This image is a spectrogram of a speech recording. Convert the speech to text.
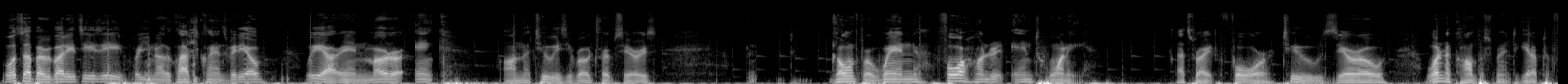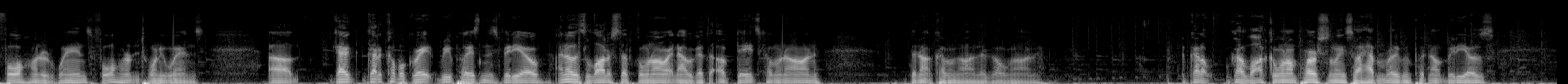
What's up everybody, it's Easy bringing another Clash of Clans video. We are in Murder Inc. on the Too Easy Road Trip series. Going for win 420. That's right, 420. What an accomplishment to get up to 400 wins, 420 wins. Um, got, got a couple great replays in this video. I know there's a lot of stuff going on right now. we got the updates coming on. They're not coming on, they're going on. I've got a, got a lot going on personally, so I haven't really been putting out videos.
